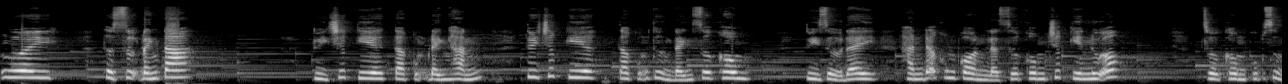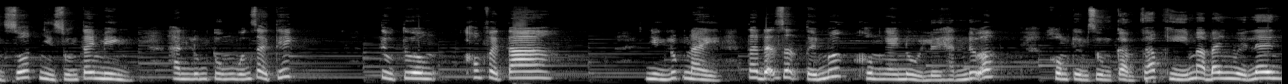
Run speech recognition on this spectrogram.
Ngươi, thật sự đánh ta? Tuy trước kia ta cũng đánh hắn, tuy trước kia ta cũng thường đánh sơ không. Tuy giờ đây, hắn đã không còn là sơ không trước kia nữa. Sơ không cũng sửng sốt nhìn xuống tay mình, hắn lúng túng muốn giải thích. Tiểu tường không phải ta. Nhưng lúc này, ta đã giận tới mức không nghe nổi lời hắn nữa. Không thèm dùng cảm pháp khí mà bay người lên,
